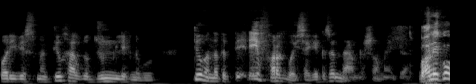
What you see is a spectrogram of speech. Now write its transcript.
परिवेशमा त्यो खालको जुन लेख्नुभयो त्योभन्दा त धेरै फरक भइसकेको छ नि त हाम्रो समय त। भनेको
